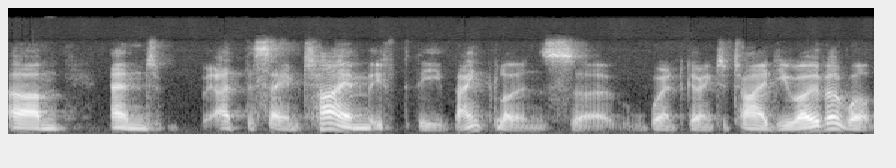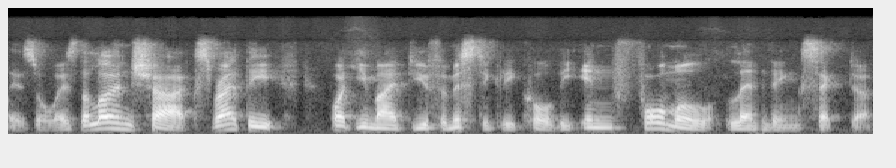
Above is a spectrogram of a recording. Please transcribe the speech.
Um, and at the same time, if the bank loans uh, weren't going to tide you over, well, there's always the loan sharks, right? The what you might euphemistically call the informal lending sector.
